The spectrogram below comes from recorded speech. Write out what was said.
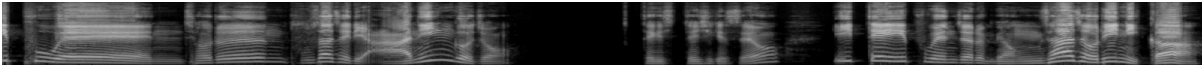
if when 절은 부사절이 아닌 거죠. 되, 되시겠어요? 이때 if when 절은 명사절이니까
